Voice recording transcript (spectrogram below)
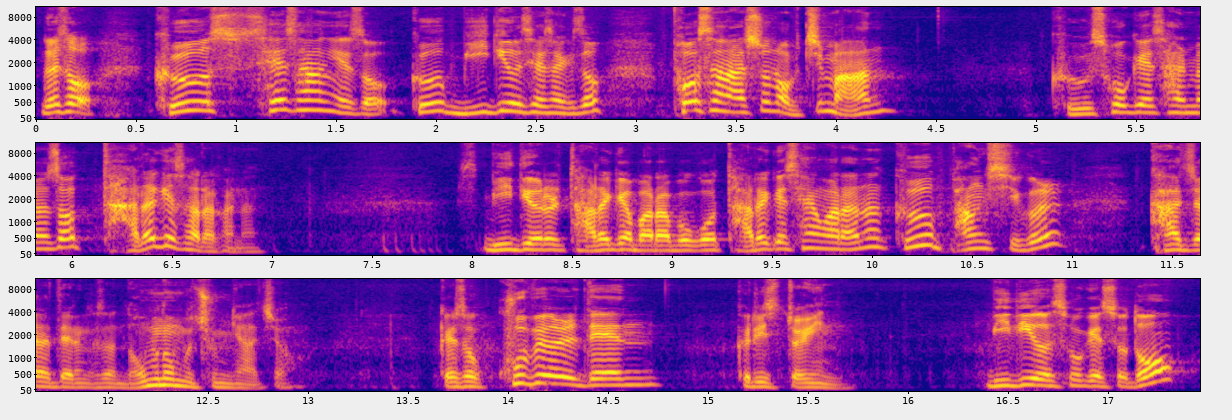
그래서 그 세상에서 그 미디어 세상에서 벗어날 수는 없지만 그 속에 살면서 다르게 살아가는 미디어를 다르게 바라보고 다르게 생활하는 그 방식을 가져야 되는 것은 너무너무 중요하죠. 그래서 구별된 그리스도인 미디어 속에서도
